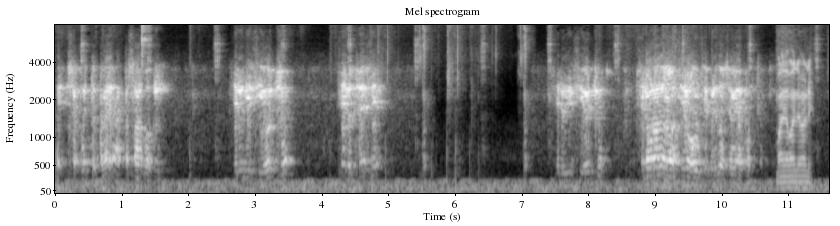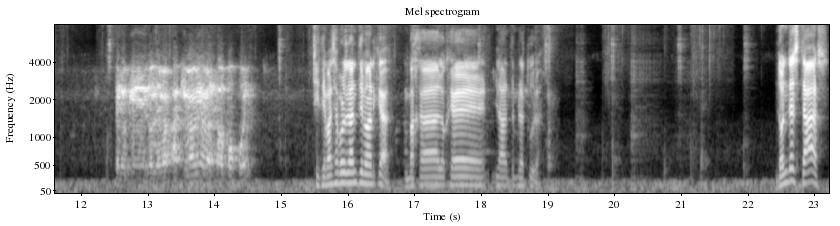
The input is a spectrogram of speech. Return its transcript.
Eh, se ha puesto, a ver, ha pasado algo aquí. 018, 013, 018, 0 grados no, 011, perdón, se me ha puesto. Vale, vale, vale. Pero que donde aquí me había marcado poco, ¿eh? Si te pasa por delante, marca. Baja lo que es la temperatura. ¿Dónde estás?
